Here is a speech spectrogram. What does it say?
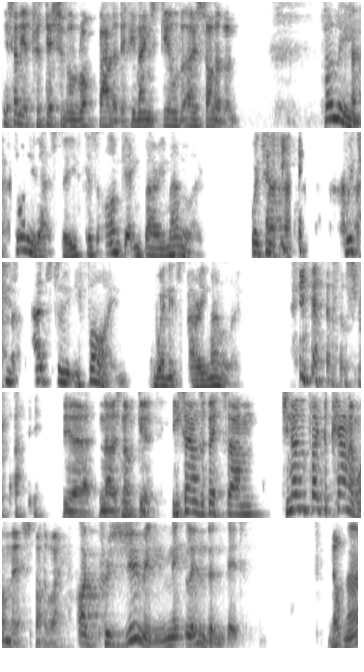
it's only a traditional rock ballad if your name's Gilbert O'Sullivan. Funny, funny that Steve, because I'm getting Barry Manilow, which is which is absolutely fine when it's Barry Manilow. yeah, that's right. Yeah, no, it's not good. He sounds a bit. Um, do you know who played the piano on this, by the way? I'm presuming Nick Linden did. Nope. No,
